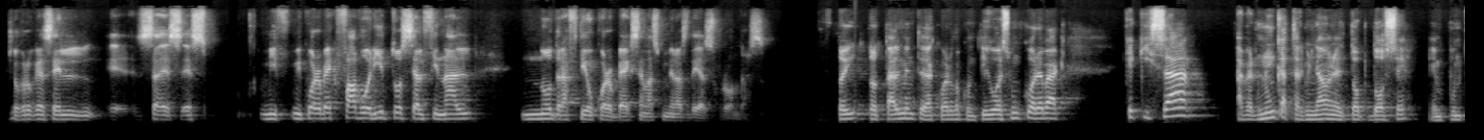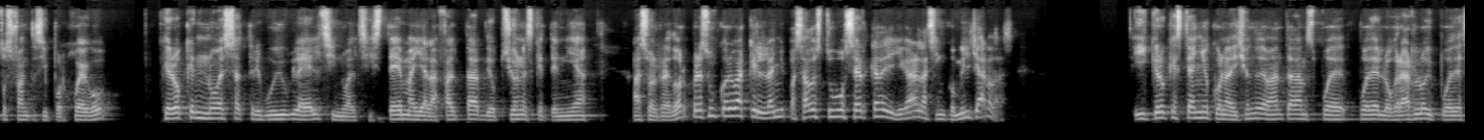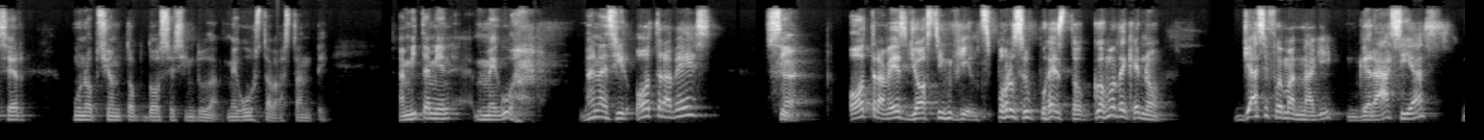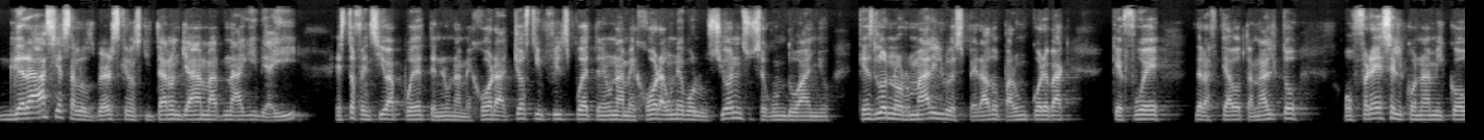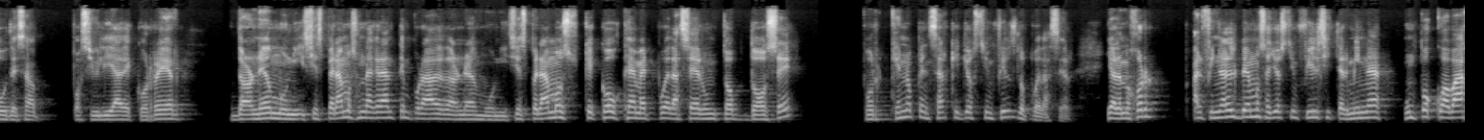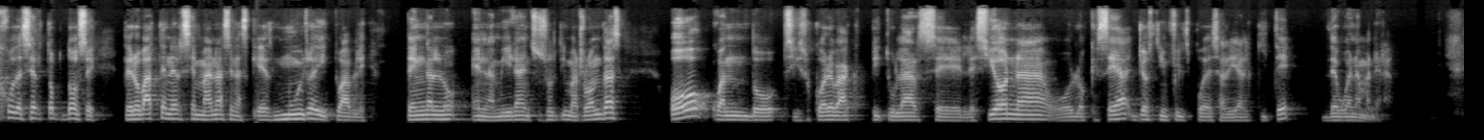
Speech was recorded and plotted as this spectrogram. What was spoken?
Yo creo que es el, es mi, quarterback favorito si al final no drafteo quarterbacks en las primeras 10 rondas. Estoy totalmente de acuerdo contigo. Es un quarterback que quizá, a ver, nunca ha terminado en el top 12 en puntos fantasy por juego. Creo que no es atribuible a él, sino al sistema y a la falta de opciones que tenía a su alrededor. Pero es un quarterback que el año pasado estuvo cerca de llegar a las 5000 yardas. Y creo que este año con la adición de Devante Adams puede, puede lograrlo y puede ser una opción top 12 sin duda. Me gusta bastante. A mí también me gusta. Van a decir otra vez. Sí, otra vez Justin Fields, por supuesto. ¿Cómo de que no? Ya se fue Matt Nagy. Gracias. Gracias a los Bears que nos quitaron ya a Matt Nagy de ahí. Esta ofensiva puede tener una mejora. Justin Fields puede tener una mejora, una evolución en su segundo año, que es lo normal y lo esperado para un quarterback que fue drafteado tan alto. Ofrece el Konami Code, esa posibilidad de correr. Darnell Mooney, si esperamos una gran temporada de Darnell Mooney, si esperamos que Cole Kemet pueda ser un top 12, ¿por qué no pensar que Justin Fields lo pueda hacer? Y a lo mejor al final vemos a Justin Fields y termina un poco abajo de ser top 12, pero va a tener semanas en las que es muy redituable. Ténganlo en la mira en sus últimas rondas o cuando, si su quarterback titular se lesiona o lo que sea, Justin Fields puede salir al quite de buena manera.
